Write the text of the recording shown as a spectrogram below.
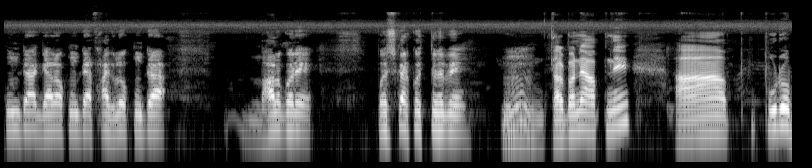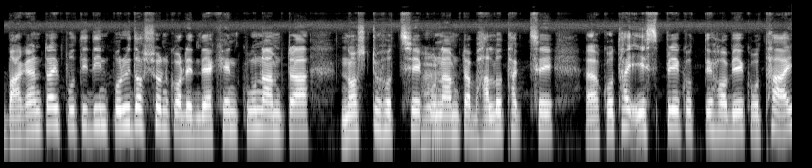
কোনটা গেল কোনটা থাকল কোনটা ভালো করে পরিষ্কার করতে হবে তার মানে আপনি পুরো বাগানটাই প্রতিদিন পরিদর্শন করেন দেখেন কোন আমটা নষ্ট হচ্ছে কোন হ্যাঁ। আমটা ভালো থাকছে কোথায় স্প্রে করতে হবে কোথায়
